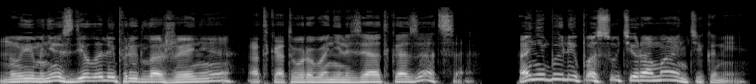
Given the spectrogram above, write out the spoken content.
ну и мне сделали предложение, от которого нельзя отказаться. Они были, по сути, романтиками,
